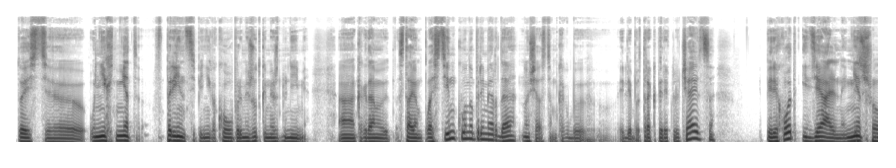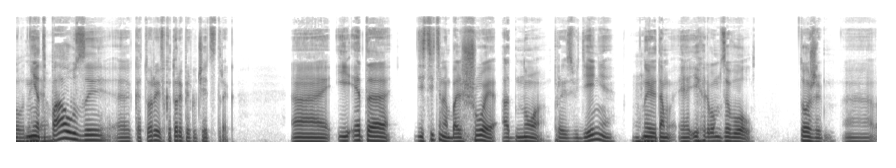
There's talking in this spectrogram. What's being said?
То есть э, у них нет, в принципе, никакого промежутка между ними. А, когда мы ставим пластинку, например, да, ну сейчас там как бы либо трек переключается, переход идеальный, нет, Бесшовный, нет да. паузы, э, который, в которой переключается трек. А, и это действительно большое одно произведение, ну Мгм. или там э, их альбом The Wall, тоже э,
